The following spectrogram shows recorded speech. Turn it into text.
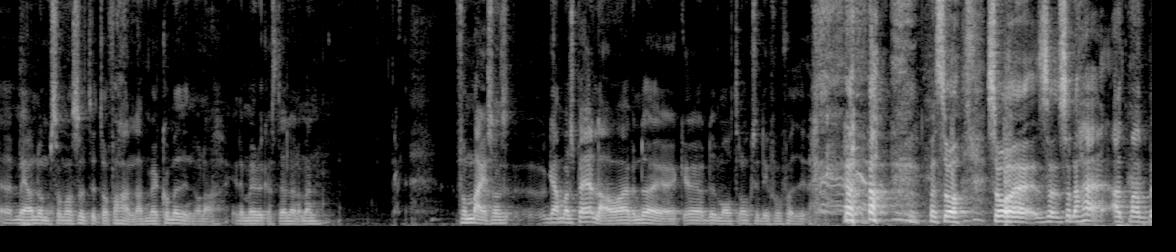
Eh, mer än de som har suttit och förhandlat med kommunerna i de olika ställena. Men för mig som gammal spelare och även du, du Mårten också division 7. Men så, så, så, så det här att man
